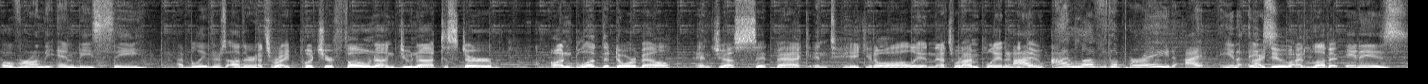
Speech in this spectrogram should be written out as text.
over on the NBC. I believe there's other. That's right. Put your phone on Do Not Disturb, unplug the doorbell, and just sit back and take it all in. That's what I'm planning to I, do. I love the parade. I you know I do. I love it. It is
